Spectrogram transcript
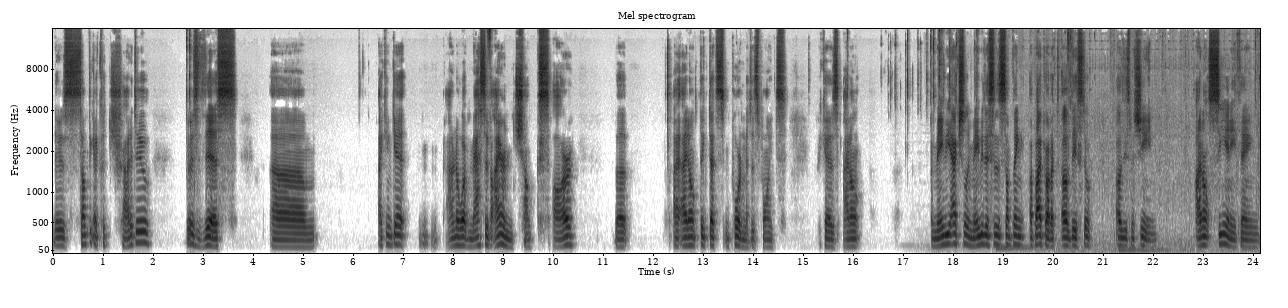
there's something I could try to do. There's this. Um, I can get. I don't know what massive iron chunks are, but I, I don't think that's important at this point because I don't. Maybe actually, maybe this is something a byproduct of this of this machine. I don't see anything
